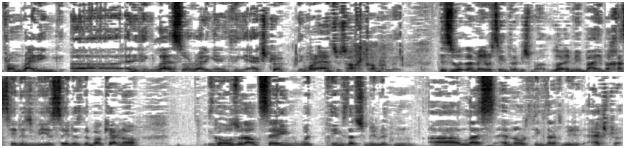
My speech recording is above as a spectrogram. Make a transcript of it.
from writing uh, anything less or writing anything extra? The more answers. This is what Reb Meir was saying to Rabbi Shmuel. It goes without saying with things that should be written uh, less and or things that have to be extra.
